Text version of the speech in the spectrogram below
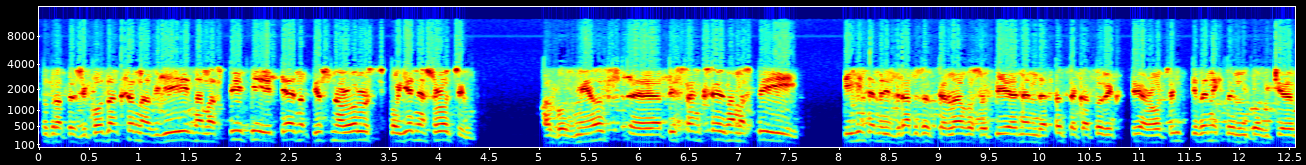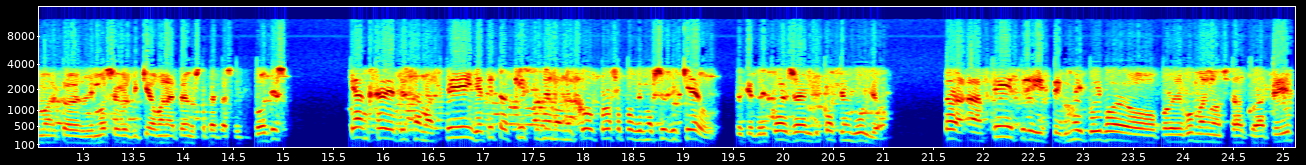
στο τραπεζικό όταν ξαναβγεί να μας πει τι, ποια είναι, ποιος είναι ο ρόλος της οικογένειας Ρότσιλ παγκοσμίως. Ε, Επίσης αν ξέρεις να μας πει τι γίνεται με την Τράπεζα της Ελλάδος η οποία είναι 97% διεκτησία Ρότσιλ και δεν έχει το ελληνικό δικαίωμα, το δημόσιο δικαίωμα να επέμβει στο καταστατικό της και αν ξέρει επίσης να μας πει γιατί το ΚΙΣ είναι νομικό πρόσωπο δημοσίου δικαίου, το Κεντρικό Ισραηλιτικό Συμβούλιο. Τώρα, αυτή η στιγμή που είπε ο προηγούμενος ακροατής,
